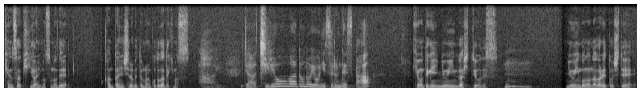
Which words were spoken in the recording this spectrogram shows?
検査機器がありますので簡単に調べてもらうことができます、はいじゃあ治療はどのようにするんですか？基本的に入院が必要です、うん、入院後の流れとして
